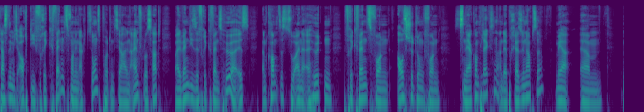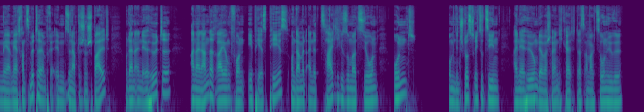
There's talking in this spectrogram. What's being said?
dass nämlich auch die Frequenz von den Aktionspotenzialen Einfluss hat, weil wenn diese Frequenz höher ist, dann kommt es zu einer erhöhten Frequenz von Ausschüttung von Snare-Komplexen an der Präsynapse, mehr, ähm, mehr, mehr Transmitter im, im synaptischen Spalt und dann eine erhöhte Aneinanderreihung von EPSPs und damit eine zeitliche Summation und, um den Schlussstrich zu ziehen, eine Erhöhung der Wahrscheinlichkeit, dass am Aktionhügel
